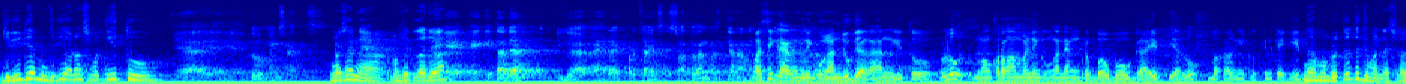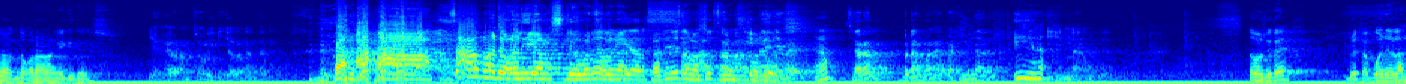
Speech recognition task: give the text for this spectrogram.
Jadi dia menjadi orang seperti itu. Ya, ya, ya, itu make sense. Maksudnya, maksud gua adalah Kayak, kayak kita dah juga akhirnya percaya sesuatu kan pasti karena Pasti kan lingkungan juga kan gitu. Lu nongkrong sama lingkungan yang berbau-bau gaib ya lu bakal ngikutin kayak gitu. Nah, menurut lu tuh gimana untuk orang-orang kayak gitu? Ya kayak orang coli di jalanan tadi. Sama dong. Coliers jawabannya adalah berarti dia termasuk sama hinanya coliers. nggak? Hah? Sekarang benang mana apa? Hina kan? Iya. Hina udah. Lo maksudnya di otak gua adalah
